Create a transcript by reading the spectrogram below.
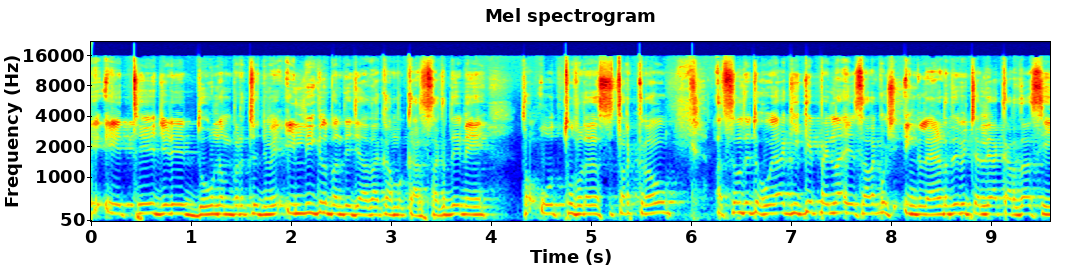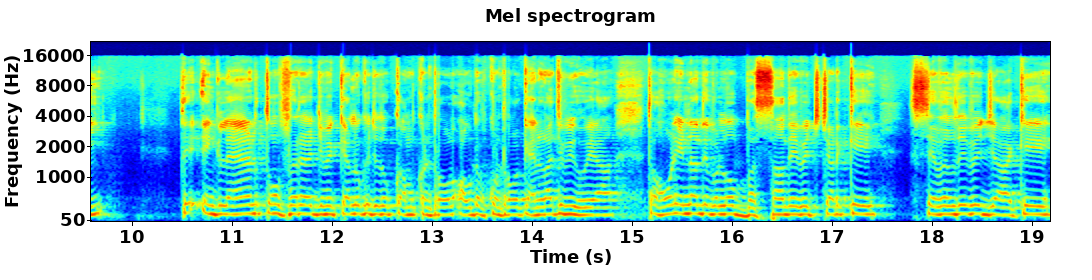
ਕਿ ਇੱਥੇ ਜਿਹੜੇ 2 ਨੰਬਰ 'ਚ ਜਿਵੇਂ ਇਲੀਗਲ ਬੰਦੇ ਜ਼ਿਆਦਾ ਕੰਮ ਕਰ ਸਕਦੇ ਨੇ, ਤਾਂ ਉੱਥੋਂ ਥੋੜਾ ਜਿਹਾ ਸਤਰਕ ਰਹੋ। ਅਸਲ ਦੇ ਵਿੱਚ ਹੋਇਆ ਕੀ ਕਿ ਪਹਿਲਾਂ ਇਹ ਸਾਰਾ ਕੁਝ ਇੰਗਲੈਂਡ ਦੇ ਵਿੱਚ ਚੱਲਿਆ ਕਰਦਾ ਸੀ। ਤੇ ਇੰਗਲੈਂਡ ਤੋਂ ਫਿਰ ਜਿਵੇਂ ਕਹਿ ਲਓ ਕਿ ਜਦੋਂ ਕੰਮ control out of control Canada 'ਚ ਵੀ ਹੋਇਆ, ਤਾਂ ਹੁਣ ਇਹਨਾਂ ਦੇ ਵੱਲੋਂ ਬੱਸਾਂ ਦੇ ਵਿੱਚ ਚੜ ਕੇ, ਸਿਵਲ ਦੇ ਵਿੱਚ ਜਾ ਕੇ,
